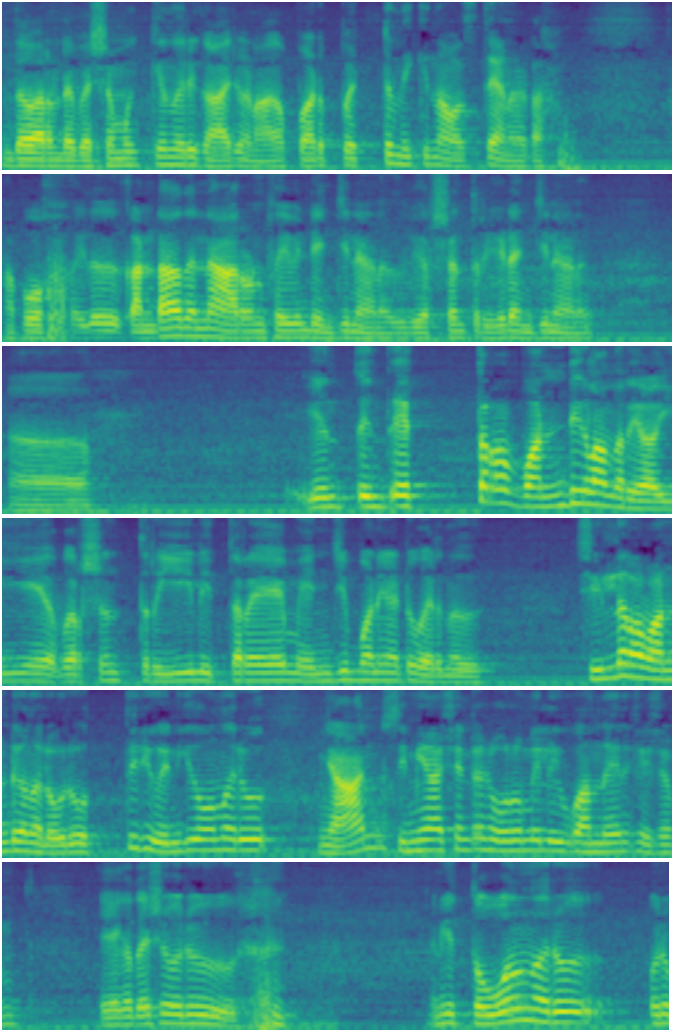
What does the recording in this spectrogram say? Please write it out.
എന്താ പറയണ്ടേ വിഷമിക്കുന്ന ഒരു കാര്യമാണ്. ആകപ്പാട് പെട്ട് നിൽക്കുന്ന അവസ്ഥയാണ് കേട്ടോ. അപ്പോൾ ഇത് കണ്ടാൽ തന്നെ ആർ വൺ ഫൈവിന്റെ എഞ്ചിനാണ്. ഇത് വെർഷൻ ത്രീയുടെ എഞ്ചിനാണ്. എത്ര വണ്ടികളാണെന്നറിയാമോ ഈ വെർഷൻ ത്രീയിൽ ഇത്രയും എഞ്ചിൻ പണിയായിട്ട് വരുന്നത്? ചില്ലറ വണ്ടി ഒന്നല്ല ഒരു ഒത്തിരി എനിക്ക് തോന്നുന്ന ഒരു ഞാൻ സിമിയാഷന്റെ ഷോറൂമിൽ വന്നതിന് ശേഷം ഏകദേശം ഒരു എനിക്ക് തോന്നുന്ന ഒരു ഒരു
